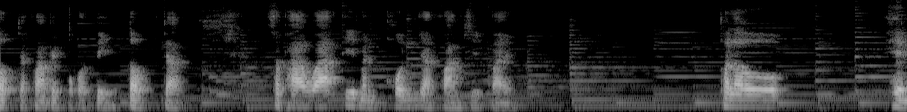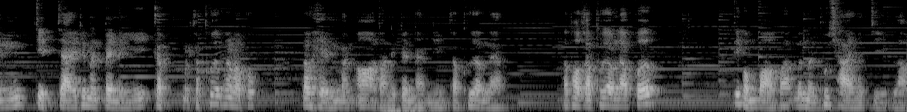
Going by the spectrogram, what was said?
ตกจากความเป็นปกติ ตกจากสภาวะที่มันพ้นจากความคิดไป พอเราเห็นจิตใจที่มันเป็นอย่างนี้กับมันกระเพื่อมขึ้นมาปุ๊บเราเห็นมันอ้อตอนนี้เป็นแบบนี้กระเพื่อมแล้ว แล้วพอกระเพื่อมแล้วปุ๊บ ที่ผมบอกว่ามันเหมือนผู้ชายมาจีบเรา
